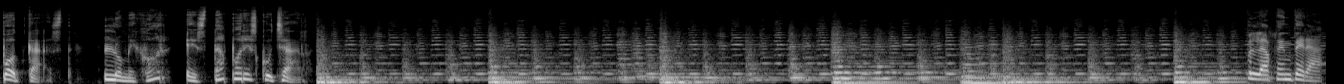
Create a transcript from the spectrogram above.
Podcast. Lo mejor está por escuchar. Placentera,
